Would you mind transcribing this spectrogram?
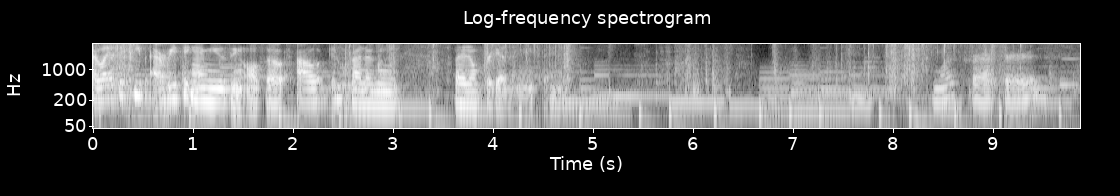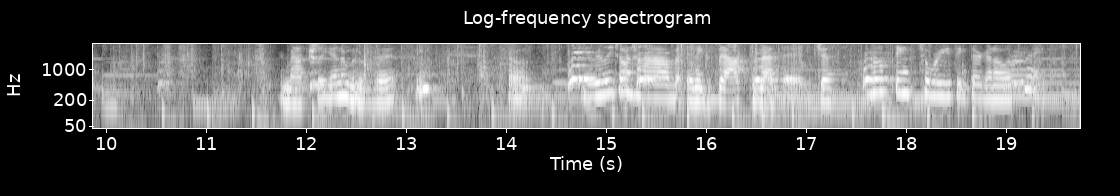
I like to keep everything I'm using also out in front of me so I don't forget anything. More crackers. I'm actually gonna move this, see? So you really don't have an exact method. Just move things to where you think they're gonna look nice.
